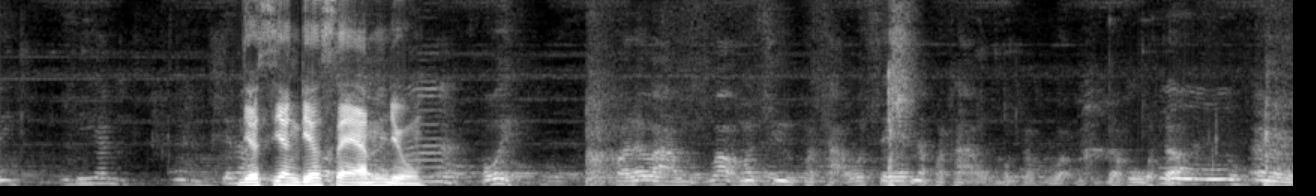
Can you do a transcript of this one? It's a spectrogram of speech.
นี่เสียงเดี๋ยวเสียงเดี๋ยวแสนอยู่ โอ้ยพอแล้วว่าว่าเขาชื่อพอเถาเซนนะพอเถาบ่กับว่ากับหัวโอ้ เออ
